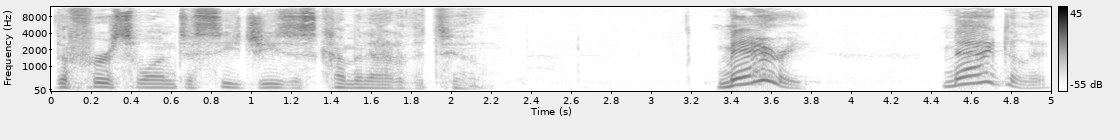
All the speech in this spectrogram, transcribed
the first one to see Jesus coming out of the tomb. Mary, Magdalene,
